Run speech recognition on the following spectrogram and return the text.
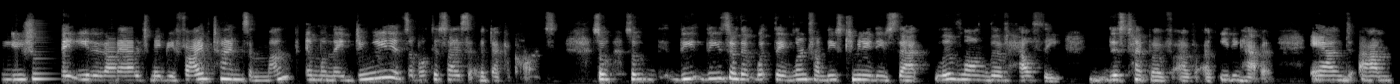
usually they eat it on average maybe five times a month, and when they do eat it, it's about the size of a deck of cards. So, so the, these are the, what they've learned from these communities that live long, live healthy. This type of, of, of eating habit, and um,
